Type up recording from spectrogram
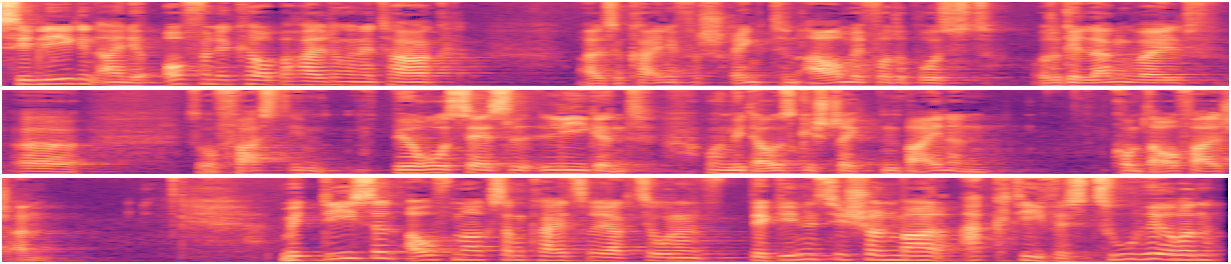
Sie legen eine offene Körperhaltung an den Tag, also keine verschränkten Arme vor der Brust oder gelangweilt, äh, so fast im Bürosessel liegend und mit ausgestreckten Beinen. Kommt auch falsch an. Mit diesen Aufmerksamkeitsreaktionen beginnen Sie schon mal aktives Zuhören.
